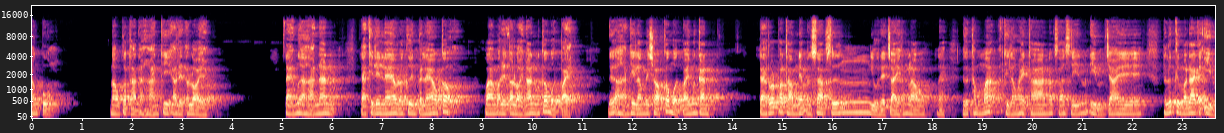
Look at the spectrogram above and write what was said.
ทั้งปวงเราก็ทานอาหารที่อร่อยอร่อย แต่เมื่ออาหารนั้น แต่ที่เล่นแล้วแล้วกลืนไปแล้วก็ความอร่อยอร่อยนั้นมันก็หมดไป หรืออาหารที่เราไม่ชอบก็หมดไปเหมือนกัน แต่รสพระธรรมเนี่ยมันซาบซึ้งอยู่ในใจของเรานะหรือธรรมะที่เราให้ทานรักษาศีลมันอิ่มใจระลึกขึ้นมาได้ก็อิ่ม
